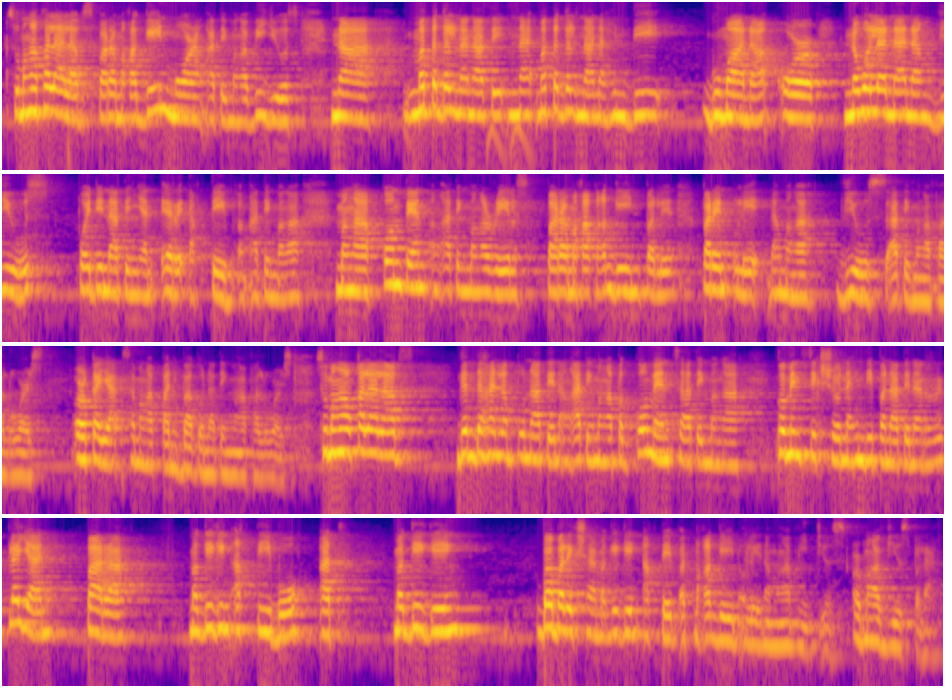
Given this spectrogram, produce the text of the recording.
So mga kalalabs, para maka-gain more ang ating mga videos na matagal na natin na, matagal na na hindi gumana or nawala na ng views, pwede natin yan i-reactive ang ating mga mga content, ang ating mga reels para makaka-gain pa, rin- pa rin uli ng mga views sa ating mga followers or kaya sa mga panibago nating mga followers. So mga kalalabs, gandahan lang po natin ang ating mga pag-comment sa ating mga comment section na hindi pa natin na-replyan para magiging aktibo at magiging babalik siya, magiging active at makagain uli ng mga videos or mga views pala.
